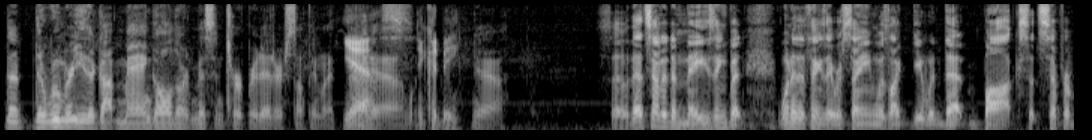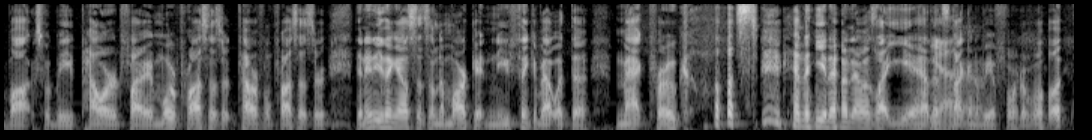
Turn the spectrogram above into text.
the the rumor either got mangled or misinterpreted or something like Yeah, that. Yeah, it could be. Yeah. Yeah. So that sounded amazing, but one of the things they were saying was like it would that box, that separate box, would be powered by a more processor, powerful processor than anything else that's on the market. And you think about what the Mac Pro cost, and then you know, and I was like, yeah, that's Yeah. not going to be affordable.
